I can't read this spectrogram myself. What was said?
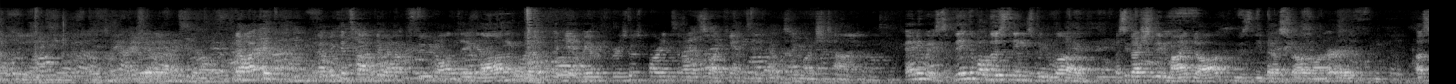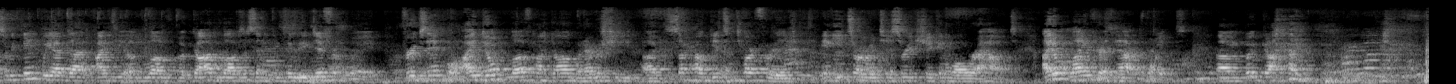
No, I could. We could talk about food all day long. But again, we have a Christmas party tonight, so I can't take up too much time. Anyway, think of all those things we love, especially my dog, who's the best dog on earth. Uh, so we think we have that idea of love, but God loves us in a completely different way. For example, I don't love my dog whenever she uh, somehow gets into our fridge and eats our rotisserie chicken while we're out. I don't like her at that point. Um, but God,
